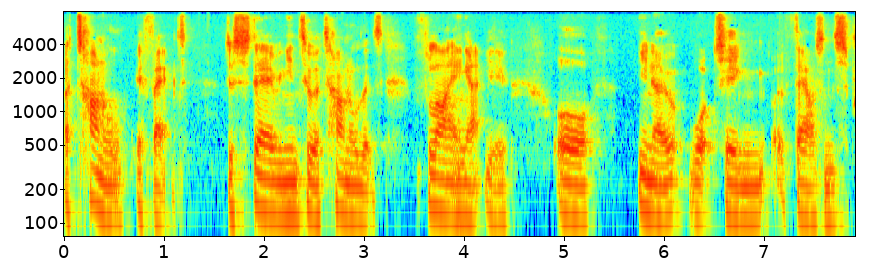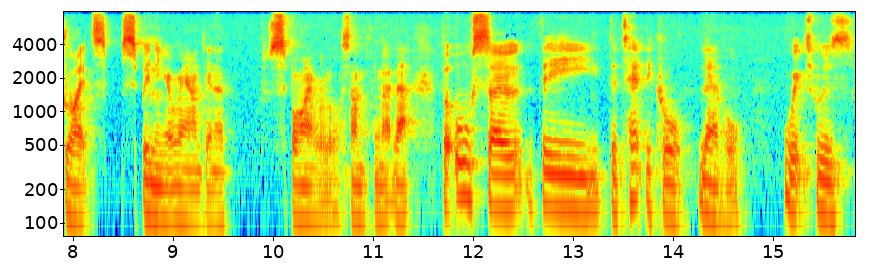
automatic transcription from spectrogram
a tunnel effect, just staring into a tunnel that's flying at you, or you know, watching a thousand sprites spinning around in a spiral or something like that. But also the the technical level, which was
